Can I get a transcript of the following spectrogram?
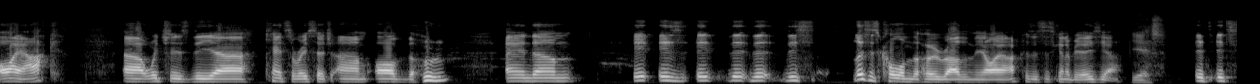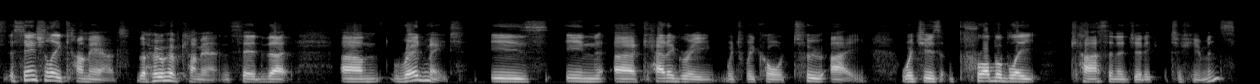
IARC, uh, which is the uh, cancer research arm of the WHO, and um, it is it the, the this let's just call them the WHO rather than the IARC because this is going to be easier. Yes. It, it's essentially come out. The WHO have come out and said that um, red meat is in a category which we call 2A, which is probably carcinogenic to humans,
